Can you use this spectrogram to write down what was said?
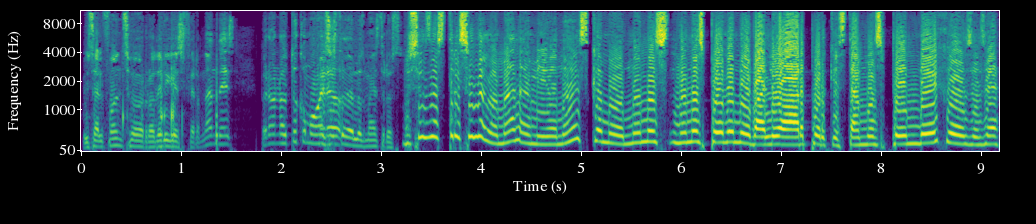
Luis Alfonso Rodríguez Fernández. Pero no, ¿tú cómo ves Pero- esto de los maestros? Pues es esto es una mamada, amigo, ¿no? Es como, no nos, no nos pueden evaluar porque estamos pendejos, o sea,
